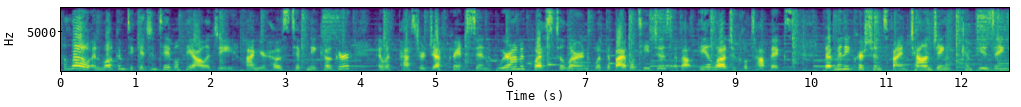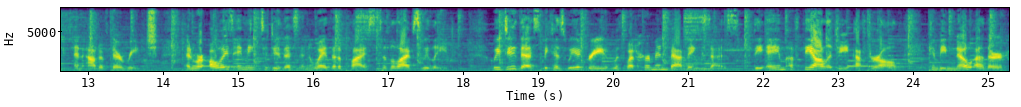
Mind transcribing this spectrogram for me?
Hello, and welcome to Kitchen Table Theology. I'm your host, Tiffany Coker, and with Pastor Jeff Cranston, we're on a quest to learn what the Bible teaches about theological topics that many Christians find challenging, confusing, and out of their reach. And we're always aiming to do this in a way that applies to the lives we lead. We do this because we agree with what Herman Bavinck says. The aim of theology, after all, can be no other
